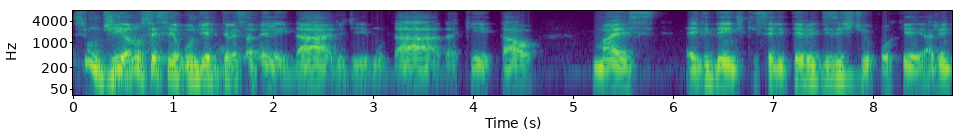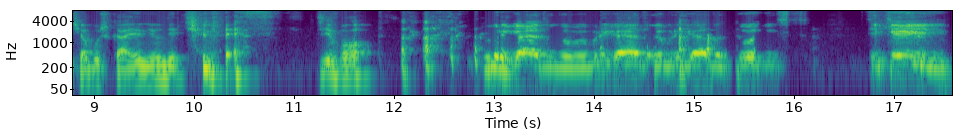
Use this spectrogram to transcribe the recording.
Se um dia, eu não sei se algum dia ele teve essa veleidade de mudar daqui e tal, mas é evidente que se ele teve, ele desistiu, porque a gente ia buscar ele onde ele estivesse de volta. Obrigado, Lu. Obrigado, obrigado a todos. Fiquei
